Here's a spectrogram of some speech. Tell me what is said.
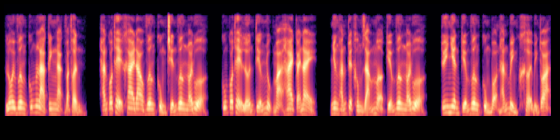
Lôi vương cũng là kinh ngạc và phần, hắn có thể khai đao vương cùng chiến vương nói đùa, cũng có thể lớn tiếng nhục mạ hai cái này, nhưng hắn tuyệt không dám mở kiếm vương nói đùa, tuy nhiên kiếm vương cùng bọn hắn bình khởi bình tọa,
